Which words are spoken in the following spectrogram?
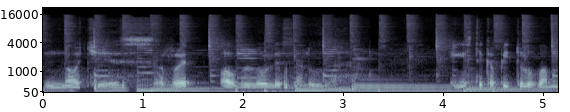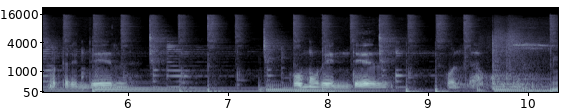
noches. Red Pablo les saluda. En este capítulo vamos a aprender cómo vender con la voz.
